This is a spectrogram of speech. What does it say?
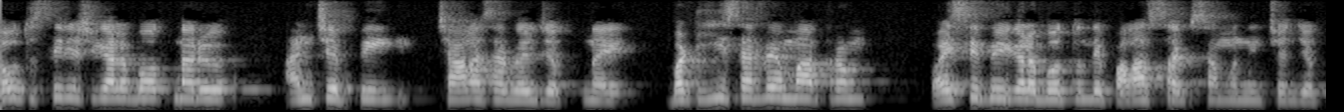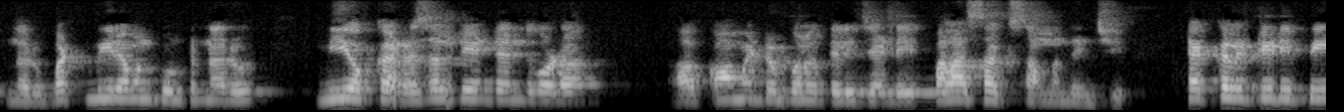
గౌత శిరీష్ గెలబోతున్నారు అని చెప్పి చాలా సర్వేలు చెప్తున్నాయి. బట్ ఈ సర్వే మాత్రం వైసీపీ గెలబోతుంది పలాసాకి సంబంధించి అని చెప్తున్నారు. బట్ మీరేమనుకుంటున్నారు? మీ యొక్క రిజల్ట్ ఏంటనేది కూడా కామెంట్ రూపంలో తెలియజేయండి. పలాసాకు సంబంధించి. టెక్కలి టీడీపీ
